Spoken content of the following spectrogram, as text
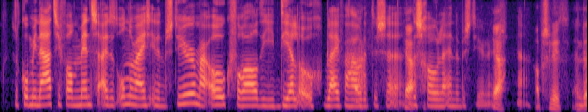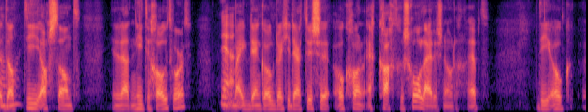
Dus een combinatie van mensen uit het onderwijs in het bestuur, maar ook vooral die dialoog blijven houden tussen de scholen en de bestuurders. Ja. ja. Absoluut. En de- Ja, dat die afstand inderdaad niet te groot wordt. Ja. Maar ik denk ook dat je daartussen ook gewoon echt krachtige schoolleiders nodig hebt. Die ook eh,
